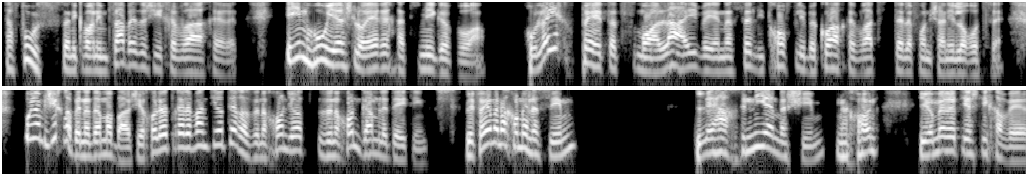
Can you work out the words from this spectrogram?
תפוס, אני כבר נמצא באיזושהי חברה אחרת. אם הוא יש לו ערך עצמי גבוה, הוא לא יכפה את עצמו עליי וינסה לדחוף לי בכוח חברת טלפון שאני לא רוצה. הוא ימשיך לבן אדם הבא שיכול להיות רלוונטי יותר, אז זה נכון, להיות, זה נכון גם לדייטינג. לפעמים אנחנו מנסים להכניע נשים, נכון? היא אומרת יש לי חבר,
